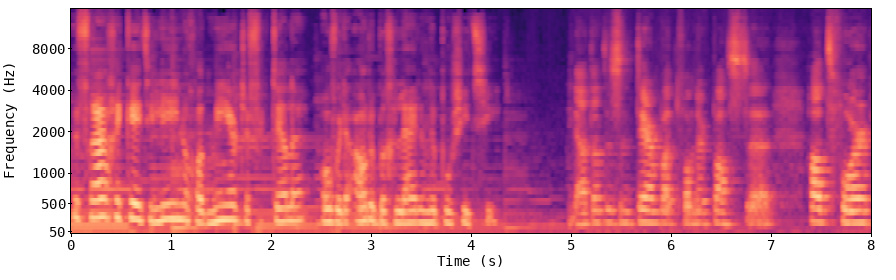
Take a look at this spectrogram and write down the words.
We vragen Katie Lee nog wat meer te vertellen over de ouderbegeleidende positie. Ja, dat is een term wat Van der Pas uh, had voor.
